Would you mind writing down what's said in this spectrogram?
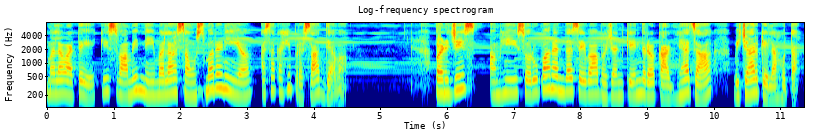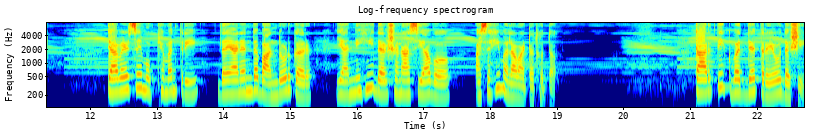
मला वाटे की स्वामींनी मला संस्मरणीय असा काही प्रसाद द्यावा. पणजीस आम्ही स्वरूपानंद सेवा भजन केंद्र काढण्याचा विचार केला होता. त्यावेळचे मुख्यमंत्री दयानंद बांदोडकर यांनीही दर्शनास यावं असंही मला वाटत होतं. कार्तिक वद्य त्रयोदशी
